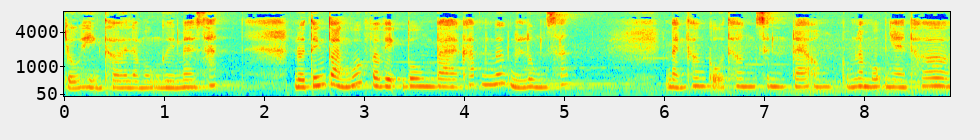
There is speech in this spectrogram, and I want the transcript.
chủ hiện thời là một người mê sách Nổi tiếng toàn quốc và việc buôn ba khắp nước để lùng sách. Bản thân cụ thân sinh ra ông cũng là một nhà thơ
